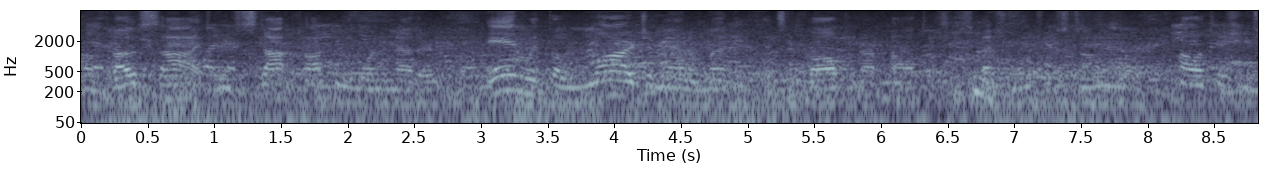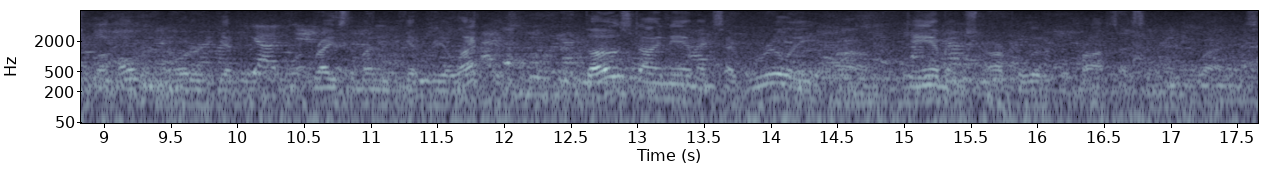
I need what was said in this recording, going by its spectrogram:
on both sides, we've stopped talking to one another. And with the large amount of money that's involved in our politics, and special interest in politicians of a whole in order to get raise the money to get reelected, those dynamics have really um, damaged our political process in many ways.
